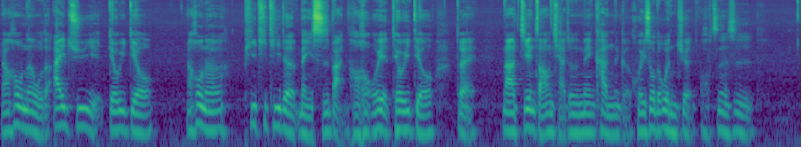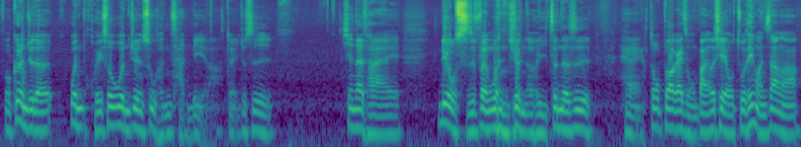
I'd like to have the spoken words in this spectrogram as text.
然后呢，我的 IG 也丢一丢，然后呢。PTT 的美食版，哈，我也丢一丢。对，那今天早上起来就那边看那个回收的问卷，哦，真的是，我个人觉得问回收问卷数很惨烈啦。对，就是现在才六十份问卷而已，真的是，嘿，都不知道该怎么办。而且我昨天晚上啊，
